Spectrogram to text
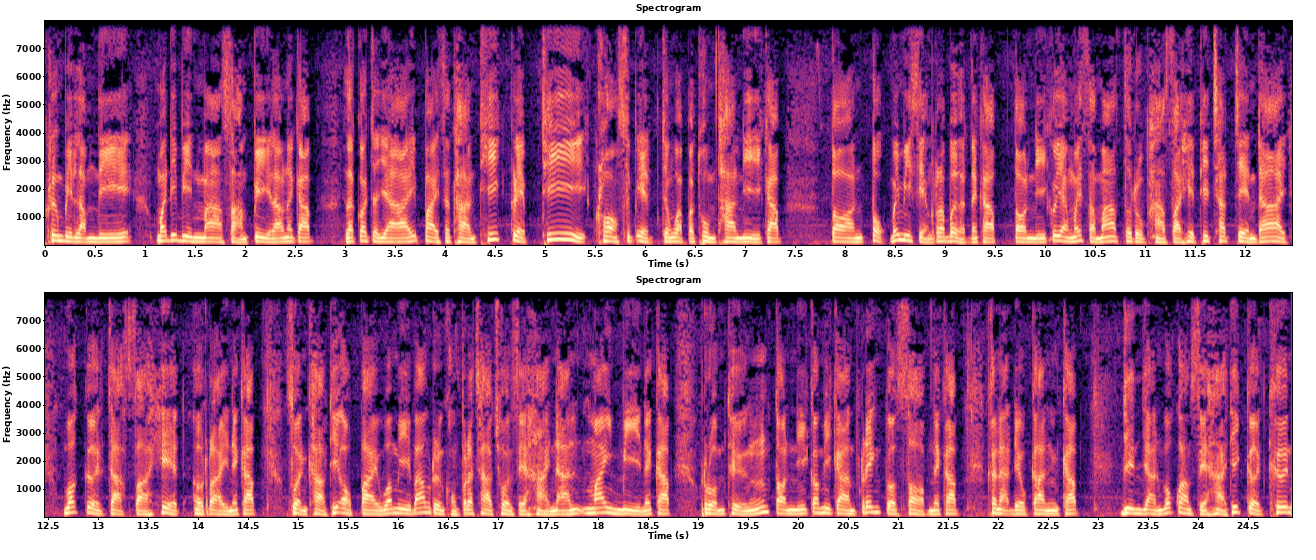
เครื่องบินลำนี้ไม่ได้บินมา 3 ปีแล้วนะครับ แล้วก็จะย้ายไปสถานที่เก็บที่คลอง 11 จังหวัดปทุมธานีครับ ตอนตกไม่มีเสียงระเบิดนะครับ ตอนนี้ก็ยังไม่สามารถสรุปหาสาเหตุที่ชัดเจนได้ ว่าเกิดจากสาเหตุอะไรนะครับ ส่วนข่าวที่ออกไปว่ามีบ้านเรือนของประชาชนเสียหายนั้นไม่มีนะครับ รวมถึงตอนนี้ก็มีการเร่งตรวจสอบนะครับ ขณะเดียวกันครับ ยืนยันว่าความเสียหายที่เกิดขึ้น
